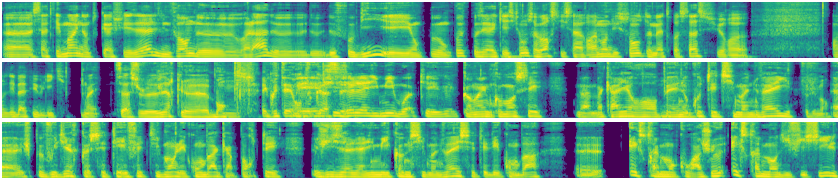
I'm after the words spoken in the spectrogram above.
ça témoigne en tout cas chez elle d'une forme de voilà de, de, phobie et on peut on peut se poser la question de savoir si ça a vraiment du sens de mettre ça sur dans le débat public. Ouais, ça, je veux dire que bon, mmh. écoutez, en Mais tout cas, Gisèle Halimi, moi, qui ai quand même commencé ma, ma carrière européenne mmh. aux côtés de Simone Veil, euh, je peux vous dire que c'était effectivement les combats qu'a porté Gisèle Halimi comme Simone Veil, c'était des combats euh, extrêmement courageux, extrêmement difficiles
